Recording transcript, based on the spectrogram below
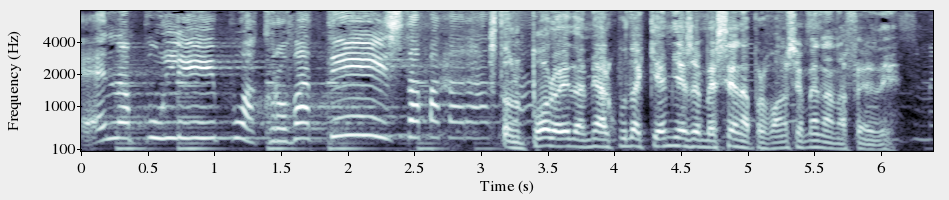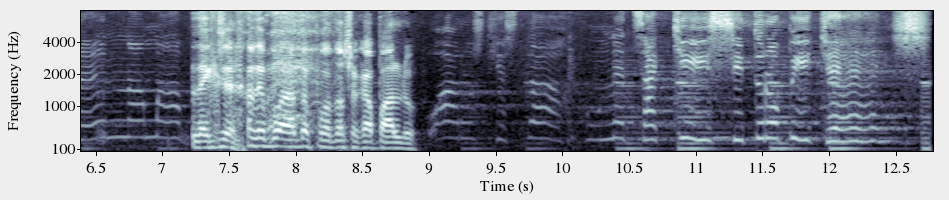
Ένα πουλί που ακροβατεί στα παταρά Στον πόρο είδα μια αρκούδα και έμοιαζε με σένα προφανώς σε μένα αναφέρει. Δεν ξέρω, δεν μπορώ να το πω τόσο κάπου αλλού. Έχουνε τσακίσει τροπικές.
